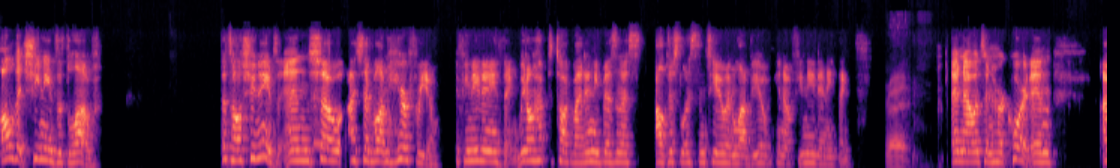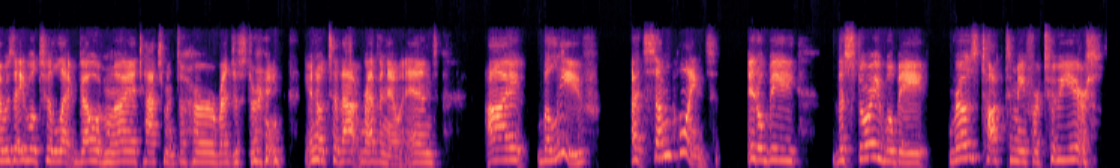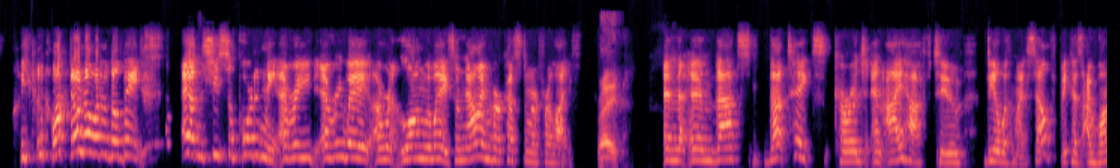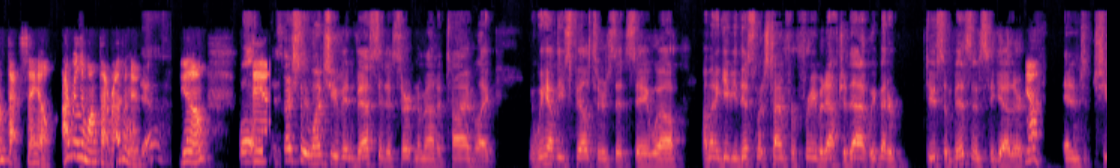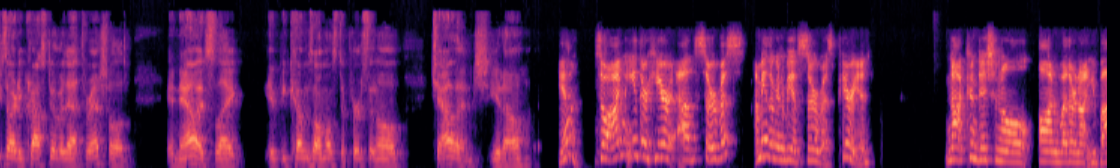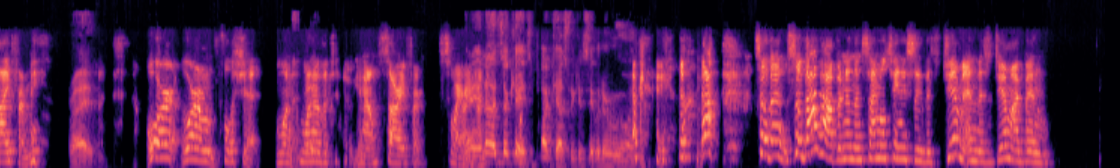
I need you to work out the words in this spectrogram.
all that she needs is love. That's all she needs. And so I said, Well, I'm here for you. If you need anything, we don't have to talk about any business. I'll just listen to you and love you, you know, if you need anything. Right. And now it's in her court. And I was able to let go of my attachment to her registering, you know, to that revenue. And I believe at some point it'll be the story will be Rose talked to me for two years. you know, I don't know what it'll be. And she supported me every every way along the way. So now I'm her customer for life. Right. And and that's that takes courage and I have to deal with myself because I want that sale. I really want that revenue. Yeah. You know? Well, and, especially once you've invested a certain amount of time like we have these filters that say, well, I'm going to give you this much time for free, but after that, we better do some business together. Yeah. And she's already crossed over that threshold. And now it's like it becomes almost a personal challenge, you know? Yeah. So I'm either here of service, I'm either going to be of service, period. Not conditional on whether or not you buy from me. Right. or or I'm full of shit. One one of the two, you know. Sorry for swearing. Yeah, no, it's okay. It's a podcast. We can say whatever we want. Okay. so then, so that happened, and then simultaneously, this gym and this gym I've been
